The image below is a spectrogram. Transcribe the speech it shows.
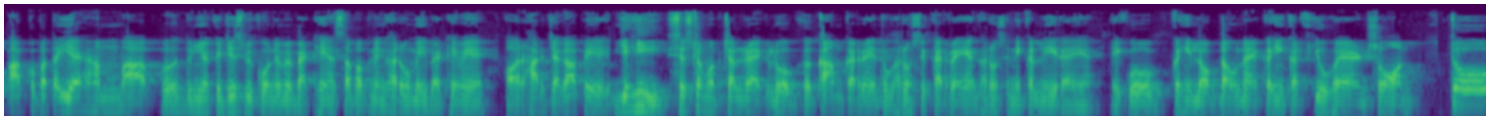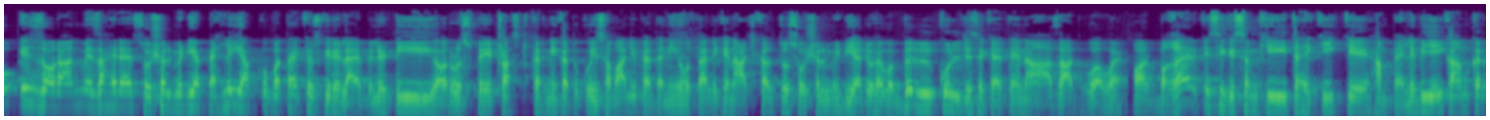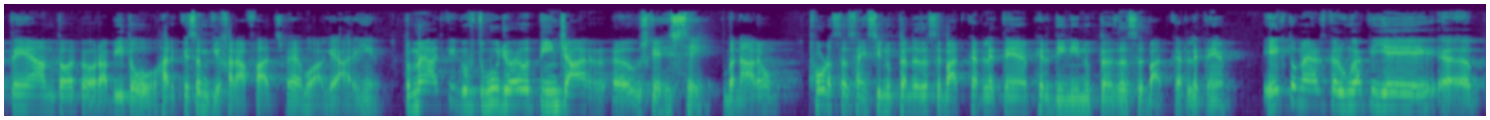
آپ کو پتہ ہی ہے، ہم، آپ دنیا کے جس بھی کونے میں بیٹھے ہیں، سب اپنے گھروں میں ہی بیٹھے ہوئے ہیں اور ہر جگہ پہ یہی سسٹم اب چل رہا ہے کہ لوگ کام کر رہے ہیں تو گھروں سے کر رہے ہیں، گھروں سے نکل نہیں رہے ہیں۔ ایک وہ کہیں لاک ڈاؤن ہے، کہیں کرفیو ہے اینڈ سو آن تو اس دوران میں ظاہر ہے سوشل میڈیا پہلے ہی آپ کو پتا ہے کہ اس کی ریلائبلٹی اور اس پہ ٹرسٹ کرنے کا تو کوئی سوال ہی پیدا نہیں ہوتا، لیکن آج کل تو سوشل میڈیا جو ہے وہ بالکل جسے کہتے ہیں نا آزاد ہوا ہوا ہے۔ اور بغیر کسی قسم کی تحقیق کے ہم پہلے بھی یہی کام کرتے ہیں عام طور پہ، اور ابھی تو ہر قسم کی خرافات جو ہے وہ آگے آ رہی ہیں۔ تو میں آج کی گفتگو جو ہے وہ تین چار اس کے حصے بنا رہا ہوں۔ تھوڑا سا سائنسی نقطہ نظر سے بات کر لیتے ہیں، پھر دینی نقطہ نظر سے بات کر لیتے ہیں۔ ایک تو میں عرض کروں گا کہ یہ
